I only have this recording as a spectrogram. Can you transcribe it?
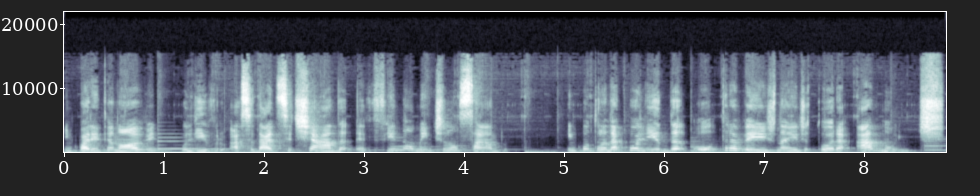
Em 49, o livro A Cidade Sitiada é finalmente lançado, encontrando acolhida outra vez na editora À Noite.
